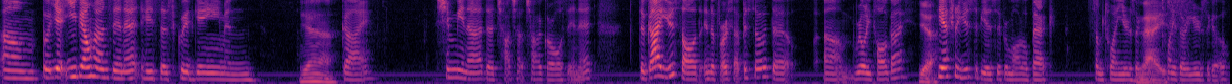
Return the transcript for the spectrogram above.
Um, but yeah, Lee Byung Hun's in it. He's the Squid Game and Yeah. guy. Shin Min-a, the Cha Cha Cha girl's in it. The guy you saw in the first episode, the um, really tall guy, Yeah. he actually used to be a supermodel back some 20 years ago, Nice. 20, 30 years ago.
